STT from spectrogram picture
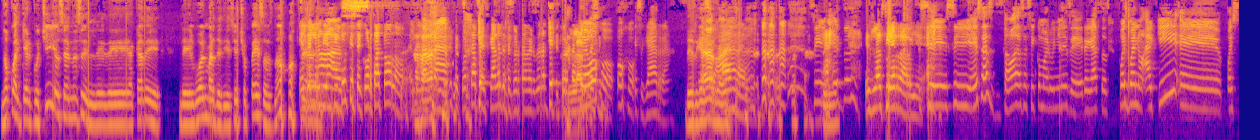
no cualquier cuchillo, o sea, no es el de, de acá de del Walmart de 18 pesos, ¿no? O El de los dientitos que te corta todo. El de la que te corta pescado, que te corta verduras, que te corta Claro. que frutas. ojo, ojo, es garra. desgarra. Sí, Sí. entonces, Es la sierra, oye. sí, sí, esas todas así como aruñones de, de gatos. Pues bueno, aquí, eh, pues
